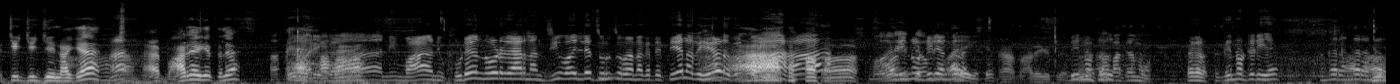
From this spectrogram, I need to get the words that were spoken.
ಅಜ್ಜಿ ಜಿಜ್ಜಿ ನಾಗೆ? ಭಾರಿ ಆಗೈತಲ್ಲ ನೀವ್ ಮಾ ಕುಡಿಯ ನೋಡ್ರಿ ಯಾರು ನನ್ನ ಜೀವ ಇಲ್ಲೇ ಚುರು ಚುರು ಅನ್ನಕತ್ತೈತಿ. ಏನದು ಹೇಳು ನೋಡಿಡಿ ಹಂಗಾರ. ಆಗೈತೆ. ಡಿ ನೋಟಿಡಿ ಹಂಗಾರ ಹಂಗಾರ ಹಂಗಾರ.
